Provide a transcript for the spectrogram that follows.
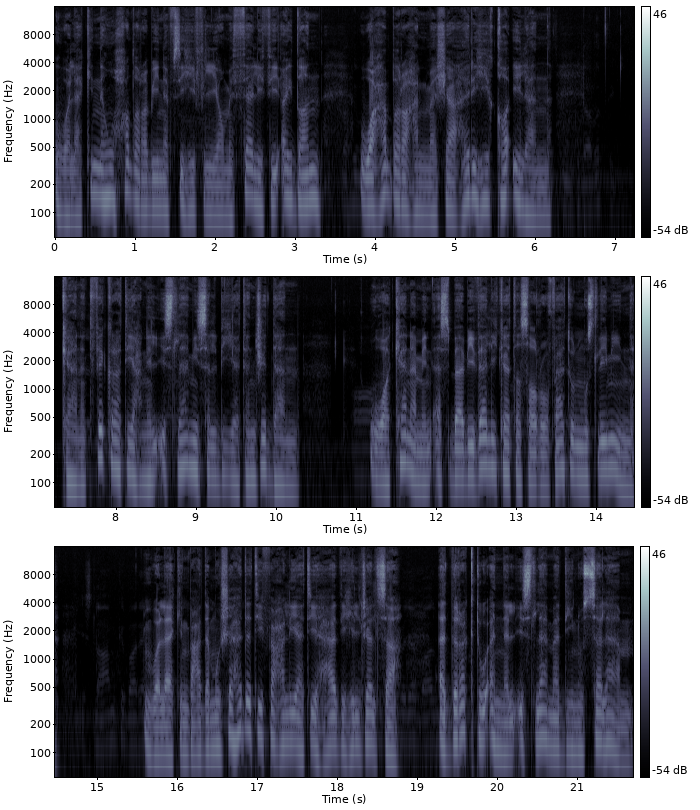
ولكنه حضر بنفسه في اليوم الثالث أيضا وعبر عن مشاعره قائلا. كانت فكرتي عن الإسلام سلبية جدا وكان من أسباب ذلك تصرفات المسلمين. ولكن بعد مشاهدة فعاليات هذه الجلسة أدركت أن الإسلام دين السلام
